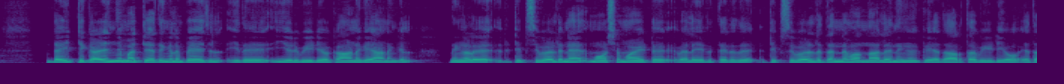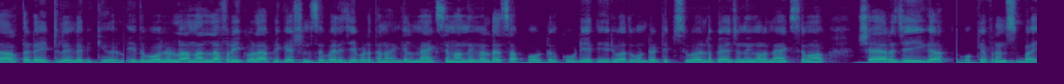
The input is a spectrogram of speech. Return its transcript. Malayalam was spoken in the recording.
ഡേറ്റ് കഴിഞ്ഞ് മറ്റേതെങ്കിലും പേജിൽ ഇത് ഈ ഒരു വീഡിയോ കാണുകയാണെങ്കിൽ നിങ്ങൾ ടിപ്സ് വേൾഡിനെ മോശമായിട്ട് വിലയിരുത്തരുത്. ടിപ്സ് വേൾഡ് തന്നെ വന്നാലേ നിങ്ങൾക്ക് യഥാർത്ഥ വീഡിയോ യഥാർത്ഥ ഡേറ്റിൽ ലഭിക്കുകയുള്ളൂ. ഇതുപോലുള്ള നല്ല ഫ്രീ കോൾ ആപ്ലിക്കേഷൻസ് പരിചയപ്പെടുത്തണമെങ്കിൽ മാക്സിമം നിങ്ങളുടെ സപ്പോർട്ട് കൂടിയേ തീരൂ. അതുകൊണ്ട് ടിപ്സ് വേൾഡ് പേജ് നിങ്ങൾ മാക്സിമം ഷെയർ ചെയ്യുക. Okay friends bye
